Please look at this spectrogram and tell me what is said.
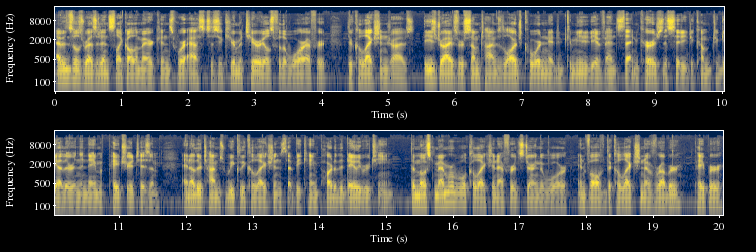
Evansville's residents, like all Americans, were asked to secure materials for the war effort through collection drives. These drives were sometimes large coordinated community events that encouraged the city to come together in the name of patriotism, and other times weekly collections that became part of the daily routine. The most memorable collection efforts during the war involved the collection of rubber, paper,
